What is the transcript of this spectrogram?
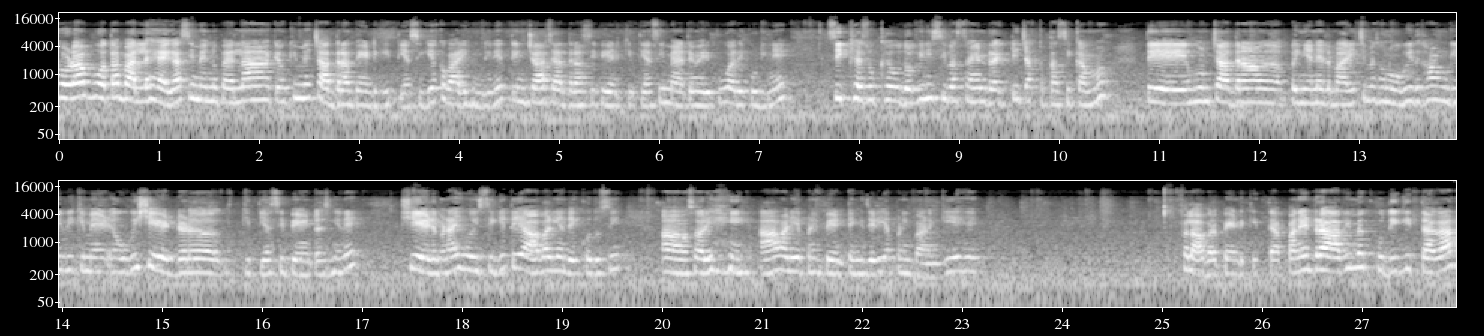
ਥੋੜਾ ਬਹੁਤਾ ਬੱਲ ਹੈਗਾ ਸੀ ਮੈਨੂੰ ਪਹਿਲਾਂ, ਕਿਉਂਕਿ ਮੈਂ ਚਾਦਰਾਂ ਪੇਂਟ ਕੀਤੀਆਂ ਸੀਗੀਆਂ ਕਵਾਰੀ ਹੁੰਦੀ ਨੇ। ਤਿੰਨ ਚਾਰ ਚਾਦਰਾਂ ਸੀ ਪੇਂਟ ਕੀਤੀਆਂ ਸੀ ਮੈਂ ਤੇ ਮੇਰੀ ਭੂਆ ਦੀ ਕੁੜੀ ਨੇ। ਸਿੱਖੇ ਸੁੱਖੇ ਉਦੋਂ ਵੀ ਨਹੀਂ ਸੀ, ਬਸ ਐਂ ਡਾਇਰੈਕਟ ਹੀ ਚੱਕਤਾ ਸੀ ਕੰਮ। ਤੇ ਹੁਣ ਚਾਦਰਾਂ ਪਈਆਂ ਨੇ ਅਲਮਾਰੀ 'ਚ, ਮੈਂ ਤੁਹਾਨੂੰ ਉਹ ਵੀ ਦਿਖਾਉਂਗੀ ਵੀ ਕਿਵੇਂ, ਉਹ ਵੀ ਸ਼ੇਡਡ ਕੀਤੀਆਂ ਸੀ ਪੇਂਟ ਅਸੀਂ ਨੇ ਸ਼ੇਡ ਬਣਾਈ ਹੋਈ ਸੀਗੀ ਤੇ ਆਹ ਵਾਲੀਆਂ ਦੇਖੋ ਤੁਸੀਂ। ਸੌਰੀ ਆਹ ਵਾਲੀ ਆਪਣੀ ਪੇਂਟਿੰਗ ਜਿਹੜੀ ਆਪਣੀ ਬਣ ਗਈ ਇਹ। ਫਲਾਵਰ ਪੇਂਟ ਕੀਤਾ ਆਪਾਂ ਨੇ। ਡਰਾ ਵੀ ਮੈਂ ਖੁਦ ਹੀ ਕੀਤਾਗਾ।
